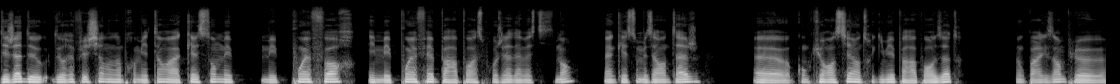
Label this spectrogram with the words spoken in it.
déjà de, réfléchir dans un premier temps à quels sont mes, mes, points forts et mes points faibles par rapport à ce projet d'investissement. quels sont mes avantages concurrentiels entre guillemets par rapport aux autres donc par exemple, euh,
